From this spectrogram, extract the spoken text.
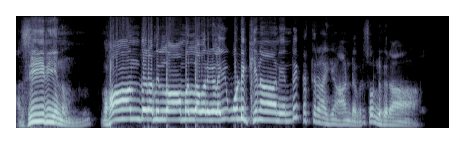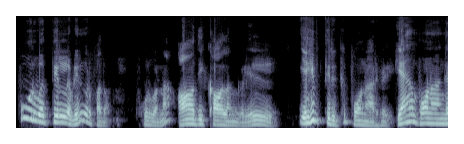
அசீரியனும் முகாந்தரமில்லாமல் அவர்களை ஒடுக்கினான் என்று கர்த்தராகிய ஆண்டவர் சொல்லுகிறார். பூர்வத்தில் அப்படின்னு ஒரு பதம். பூர்வம்னா ஆதி காலங்களில் எகிப்திற்கு போனார்கள். ஏன் போனாங்க?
